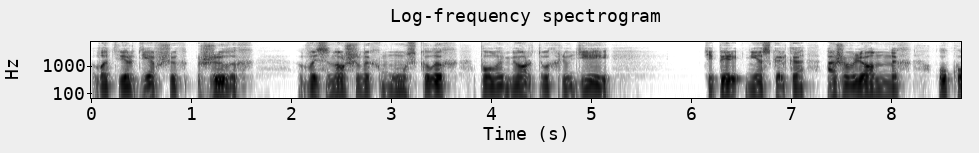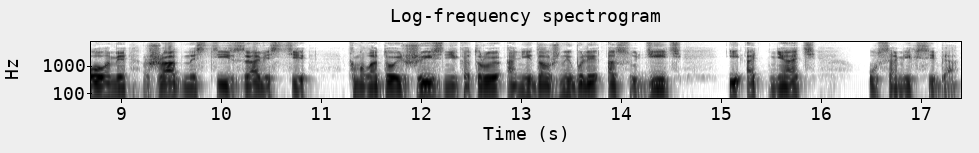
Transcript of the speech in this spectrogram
в отвердевших жилах, в изношенных мускулах полумертвых людей, теперь несколько оживленных уколами жадности и зависти к молодой жизни, которую они должны были осудить и отнять у самих себя.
